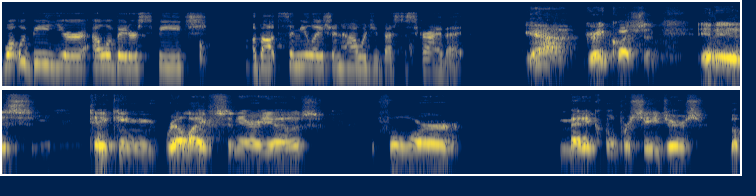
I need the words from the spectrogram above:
what would be your elevator speech about simulation, how would you best describe it? Yeah, great question. It is taking real life scenarios for medical procedures, but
